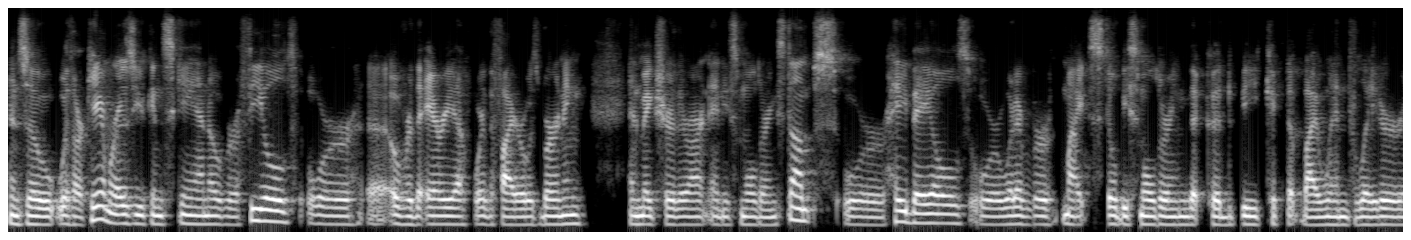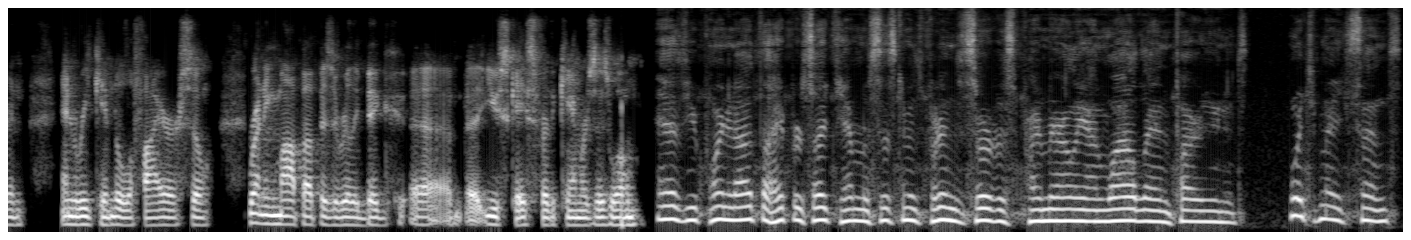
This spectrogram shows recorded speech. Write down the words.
And so with our cameras, you can scan over a field or uh, over the area where the fire was burning and make sure there aren't any smoldering stumps or hay bales or whatever might still be smoldering that could be kicked up by wind later and and rekindle a fire. So running mop up is a really big uh, uh use case for the cameras as well. As you pointed out, the Hypersight camera system is put into service primarily on wildland fire units. Which makes sense.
